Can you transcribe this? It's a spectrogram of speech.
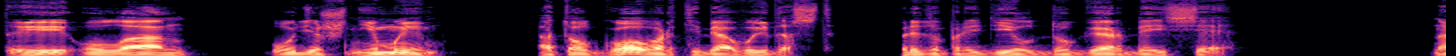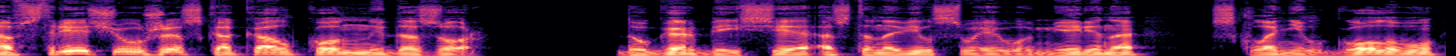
«Ты, Улан, будешь немым, а то говор тебя выдаст», — предупредил Дугер-Бейсе. Навстречу уже скакал конный дозор. Дугер-Бейсе остановил своего мерина, склонил голову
